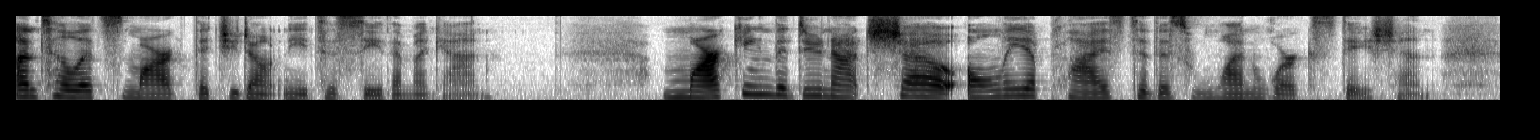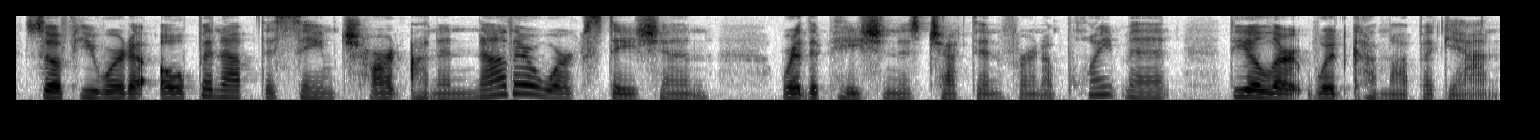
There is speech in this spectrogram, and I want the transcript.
until it's marked that you don't need to see them again. Marking the do not show only applies to this one workstation. So if you were to open up the same chart on another workstation where the patient is checked in for an appointment, the alert would come up again.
